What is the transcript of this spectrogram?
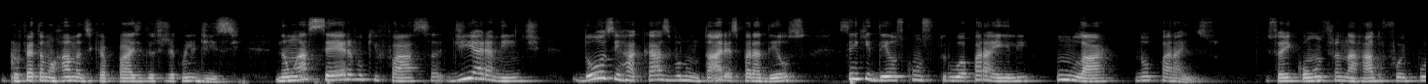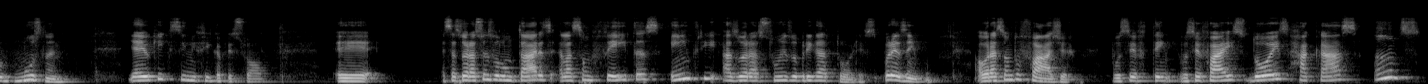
O profeta Muhammad, que a paz de Deus seja com ele, disse: Não há servo que faça diariamente 12 rakás voluntárias para Deus sem que Deus construa para ele um lar no paraíso. Isso aí consta, narrado foi por Muslim. E aí o que, que significa, pessoal? É, essas orações voluntárias, elas são feitas entre as orações obrigatórias. Por exemplo, a oração do Fajr. Você, tem, você faz dois rakás antes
